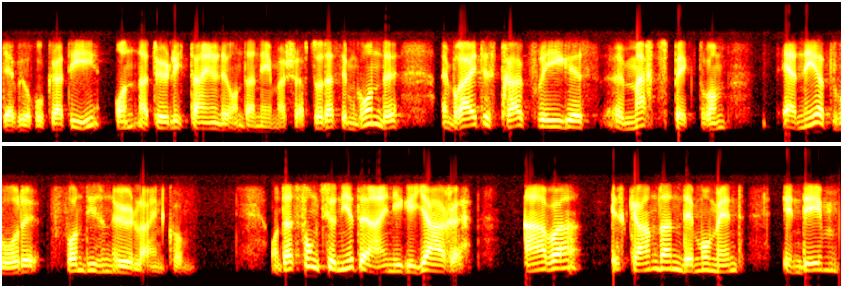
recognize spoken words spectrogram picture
der Bürokratie und natürlich Teilen der Unternehmerschaft, sodass im Grunde ein breites, tragfähiges äh, Machtspektrum ernährt wurde von diesen Öleinkommen. Und das funktionierte einige Jahre. Aber es kam dann der Moment, in dem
